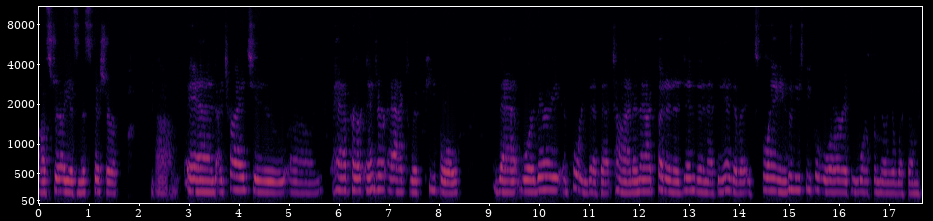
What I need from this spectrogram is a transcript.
Australia's Miss Fisher. Um, and I tried to um, have her interact with people that were very important at that time. And then I put an addendum at the end of it explaining who these people were if you weren't familiar with them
